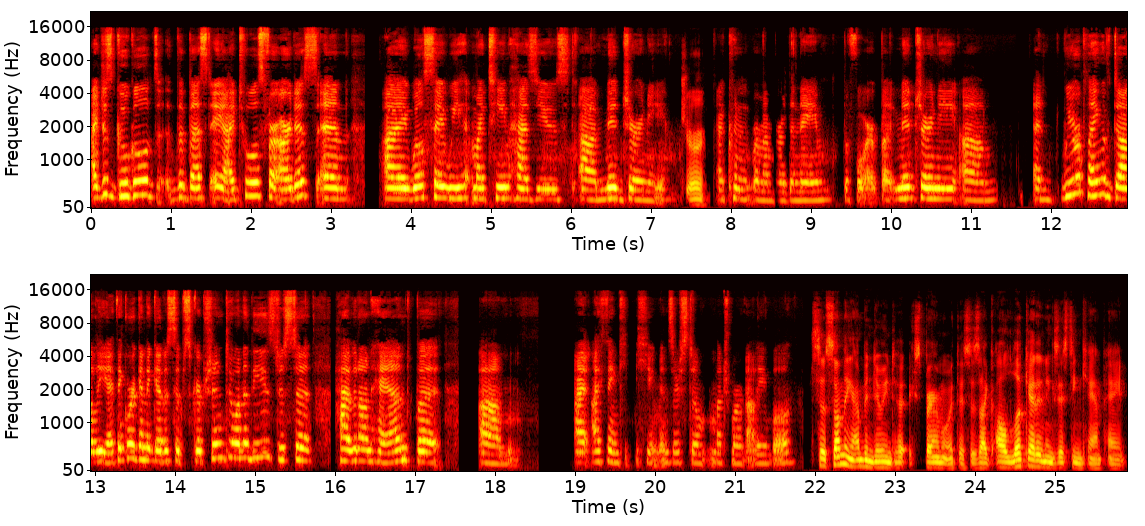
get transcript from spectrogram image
I just googled the best AI tools for artists and I will say we my team has used uh, Midjourney. Sure. I couldn't remember the name before, but Midjourney. Um, and we were playing with DALL-E. I think we're going to get a subscription to one of these just to have it on hand. But um, I, I think humans are still much more valuable. So something I've been doing to experiment with this is like I'll look at an existing campaign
